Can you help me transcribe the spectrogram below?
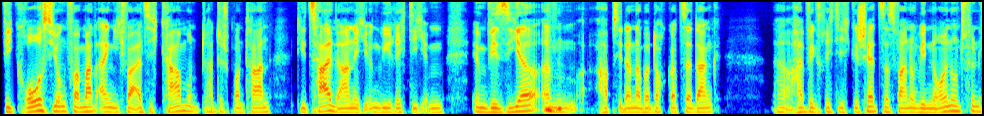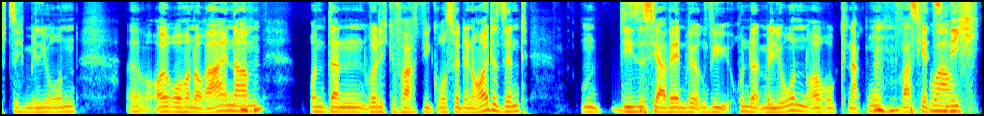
wie groß Jungformat eigentlich war, als ich kam und hatte spontan die Zahl gar nicht irgendwie richtig im, im Visier. Ähm, mhm. Habe sie dann aber doch Gott sei Dank äh, halbwegs richtig geschätzt. Das waren irgendwie 59 Millionen äh, Euro Honorareinnahmen. Mhm. Und dann wurde ich gefragt, wie groß wir denn heute sind. Und dieses Jahr werden wir irgendwie 100 Millionen Euro knacken, mhm. was jetzt wow. nicht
